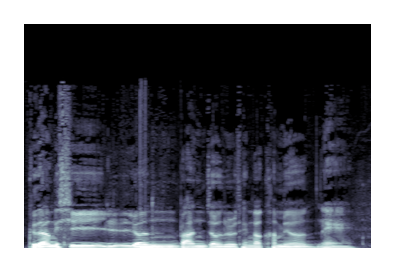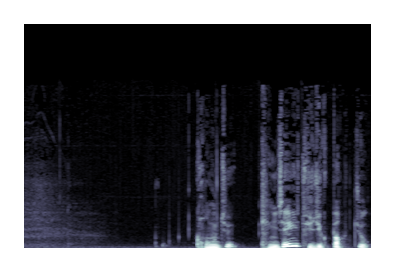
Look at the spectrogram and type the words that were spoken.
그 당시 1년 반 전을 생각하면 네. 공주 굉장히 뒤죽박죽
